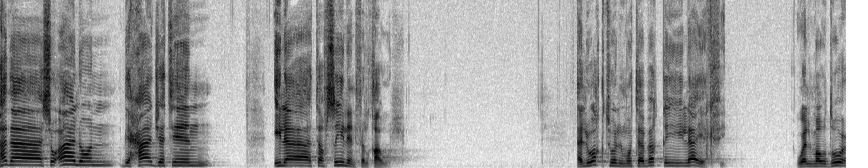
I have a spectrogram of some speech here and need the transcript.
هذا سؤال بحاجة إلى تفصيل في القول. الوقت المتبقي لا يكفي والموضوع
